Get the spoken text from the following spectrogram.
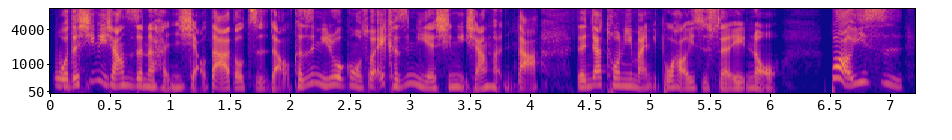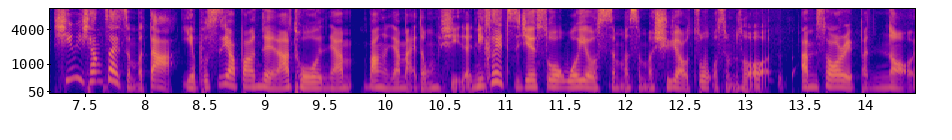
我的行李箱是真的很小，大家都知道。可是你如果跟我说，哎，可是你的行李箱很大，人家托你买，你不好意思 say no，不好意思，行李箱再怎么大，也不是要帮人家托人家帮人家买东西的。你可以直接说我有什么什么需要做，什么说 I'm sorry but no。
